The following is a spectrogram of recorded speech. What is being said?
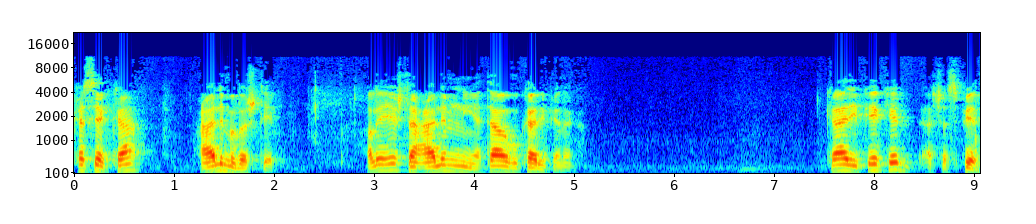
كسك عالم بشتيك الله يشتا عالم تاوه كاري فينك كاري فيكد أشسبيد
